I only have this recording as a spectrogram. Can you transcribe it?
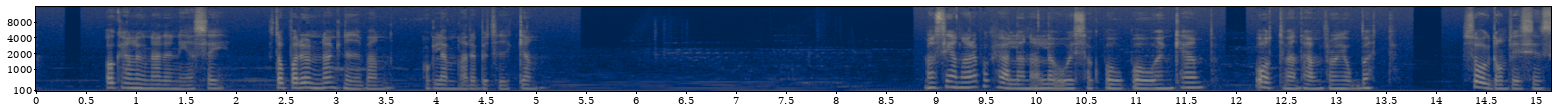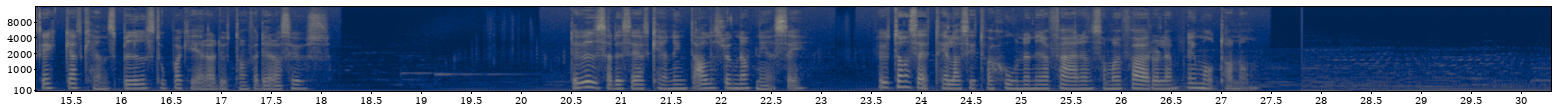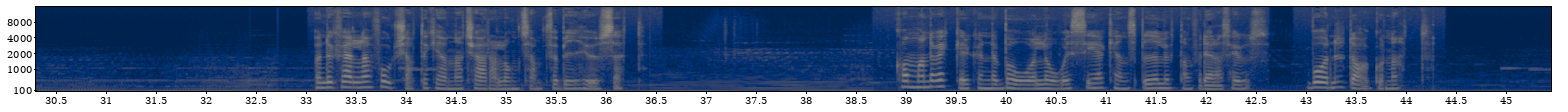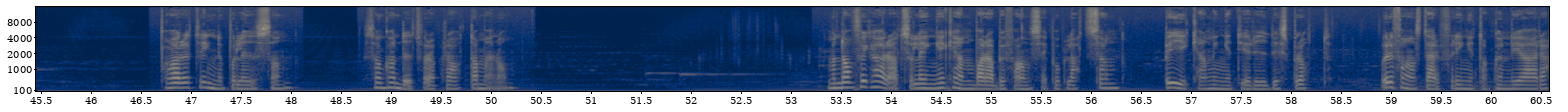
Och han lugnade ner sig, stoppade undan kniven och lämnade butiken. Men senare på kvällen när Lois och Bo Camp återvänt hem från jobbet såg de till sin skräck att Kens bil stod parkerad utanför deras hus. Det visade sig att Ken inte alls lugnat ner sig utan sett hela situationen i affären som en förolämpning mot honom Under kvällen fortsatte Ken att köra långsamt förbi huset. Kommande veckor kunde Bo och Lois se Kens bil utanför deras hus, både dag och natt. Paret ringde polisen, som kom dit för att prata med dem. Men de fick höra att så länge Ken bara befann sig på platsen begick han inget juridiskt brott och det fanns därför inget de kunde göra.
